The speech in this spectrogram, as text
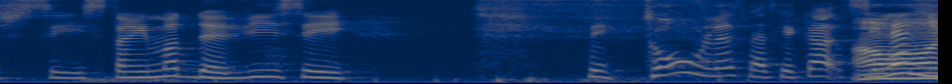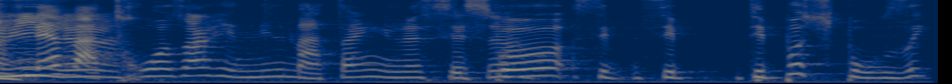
c'est un mode de vie. C'est, C'est tôt, là. C'est parce que quand. Ah la ouais. lèves là. à 3h30 le matin, là. C'est pas. c'est- T'es pas supposé.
